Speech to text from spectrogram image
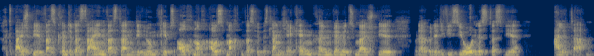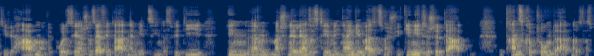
als Beispiel, was könnte das sein, was dann den Lungenkrebs auch noch ausmacht und was wir bislang nicht erkennen können, wenn wir zum Beispiel, oder, oder die Vision ist, dass wir alle Daten, die wir haben, und wir produzieren ja schon sehr viel Daten in der Medizin, dass wir die in ähm, maschinelle Lernsysteme hineingeben, also zum Beispiel genetische Daten, Transkriptomdaten, also was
